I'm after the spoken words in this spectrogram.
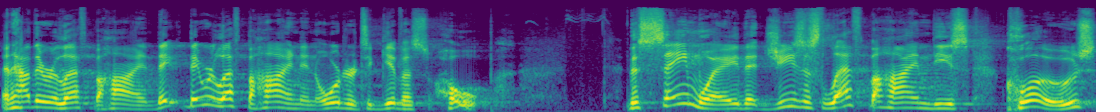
and how they were left behind, they, they were left behind in order to give us hope. The same way that Jesus left behind these clothes,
